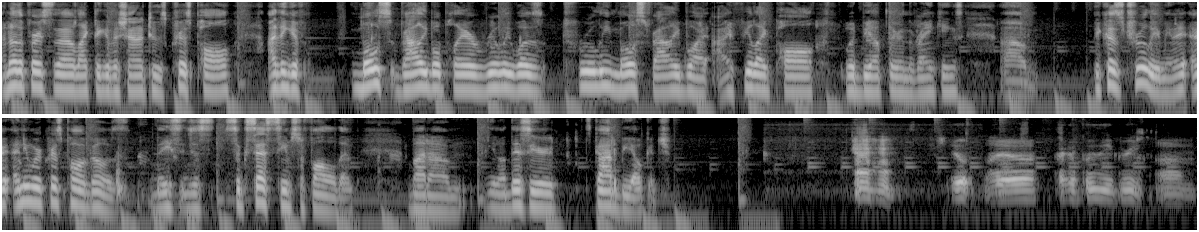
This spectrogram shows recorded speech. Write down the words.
Another person that I'd like to give a shout out to is Chris Paul. I think if most valuable player really was truly most valuable, I, I feel like Paul would be up there in the rankings. Um, because truly, I mean, anywhere Chris Paul goes, they just success seems to follow them. But um, you know, this year it's got to be Jokic. Mm-hmm. Yep, I uh, I completely agree. Um,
